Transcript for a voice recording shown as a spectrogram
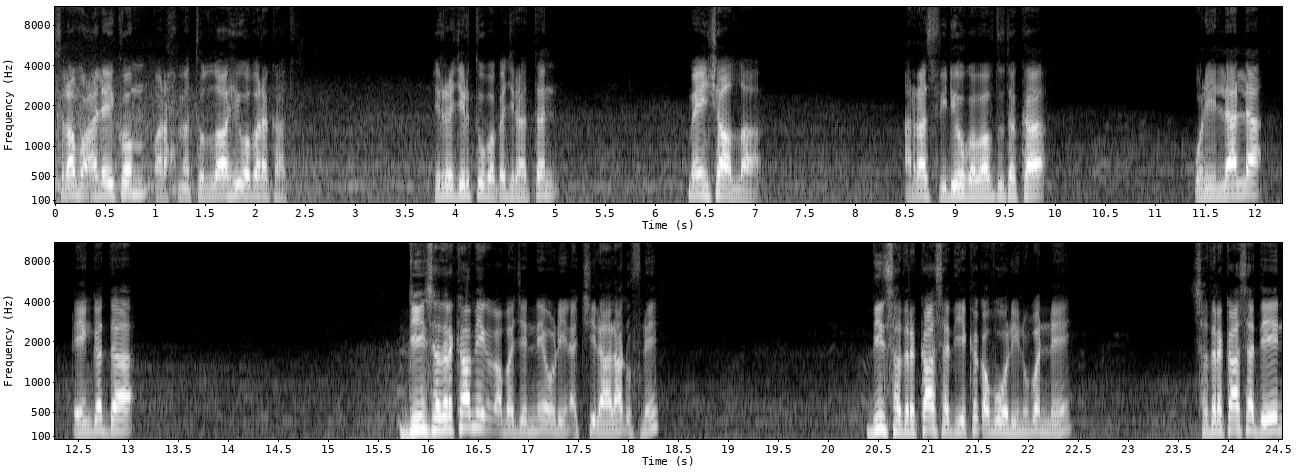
السلام عليكم ورحمة الله وبركاته جر جراتن ما إن شاء الله الراس فيديو قبابتو تكا ولله إنقدر diin sadarkaa meeqa qaba jennee waliin achi ilaalaa dhufne diin sadarkaa sadii akka qabu waliin hubanne sadarkaa sadeen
